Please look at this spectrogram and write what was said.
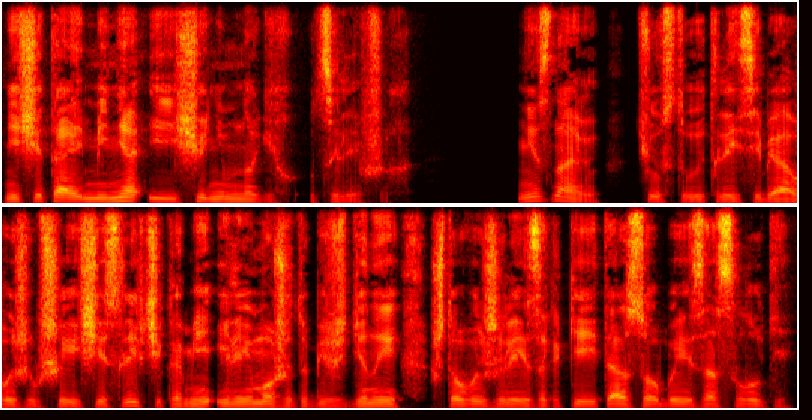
не считая меня и еще немногих уцелевших. Не знаю, Чувствуют ли себя выжившие счастливчиками или, может, убеждены, что выжили за какие-то особые заслуги?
